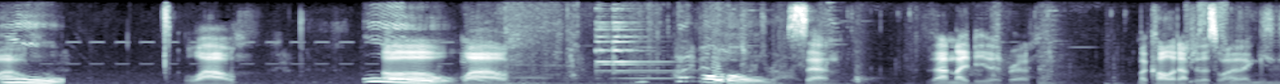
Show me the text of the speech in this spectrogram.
Wow. Ooh. Wow. Ooh. Oh, wow. Oh. Sen. That might be it, bro. I'm gonna call it after this one, I think.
